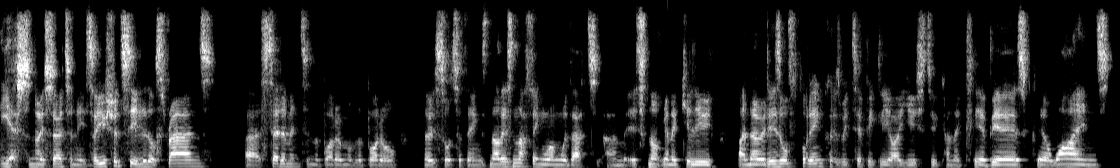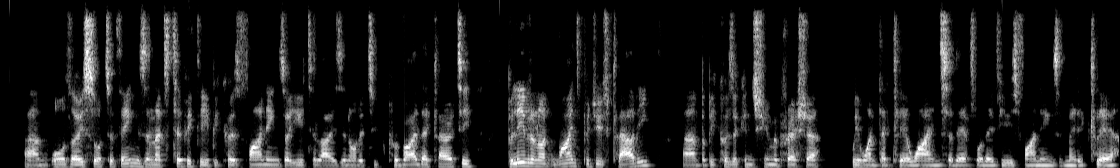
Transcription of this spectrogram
Yes, no, certainly. So you should see little strands, uh, sediment in the bottom of the bottle, those sorts of things. Now, there's nothing wrong with that. Um, it's not going to kill you. I know it is off-putting because we typically are used to kind of clear beers, clear wines, um, all those sorts of things, and that's typically because finings are utilized in order to provide that clarity. Believe it or not, wines produce cloudy, um, but because of consumer pressure, we want that clear wine. So therefore, they've used finings and made it clear.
